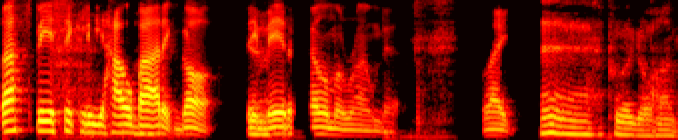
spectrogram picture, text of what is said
That's basically how bad it got. They Yeah. made a film around it. Like, Eh, poor Gohan.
